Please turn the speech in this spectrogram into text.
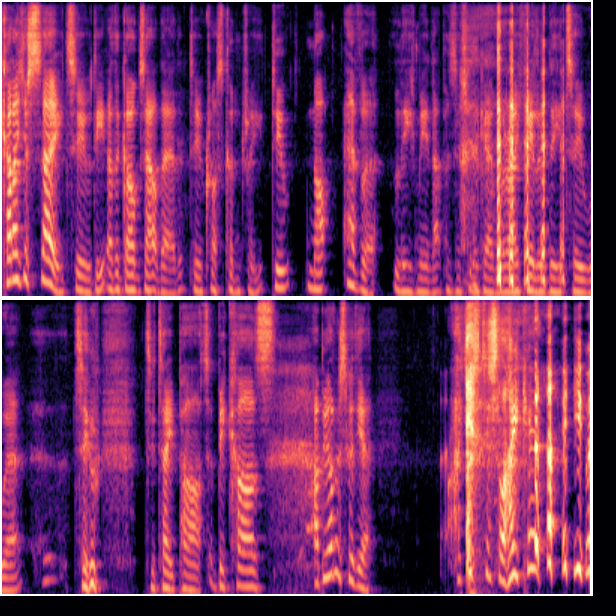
Can I just say to the other gogs out there that do cross country, do not ever leave me in that position again where I feel a need to uh, to to take part because I'll be honest with you, I just dislike it. you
